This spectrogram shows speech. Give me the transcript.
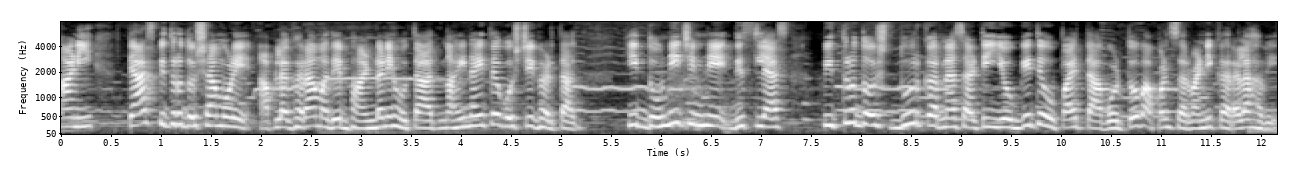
आणि त्याच पितृदोषामुळे आपल्या घरामध्ये भांडणे होतात नाही नाही त्या गोष्टी घडतात. ही दोन्ही चिन्हे दिसल्यास पितृदोष दूर करण्यासाठी योग्य ते उपाय ताबडतोब आपण सर्वांनी करायला हवे.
